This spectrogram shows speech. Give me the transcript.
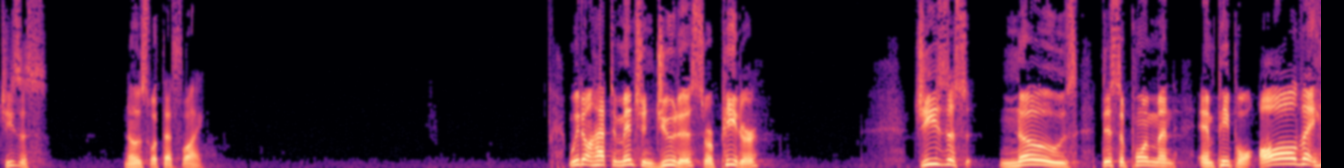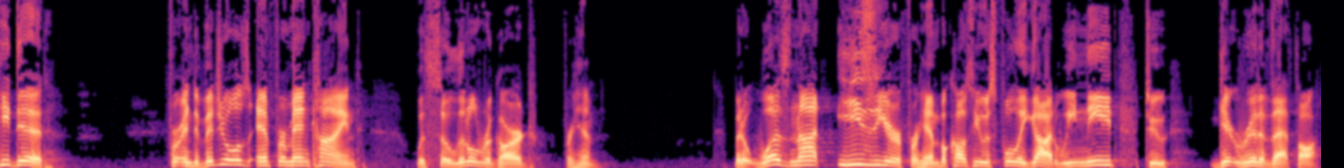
Jesus knows what that's like. We don't have to mention Judas or Peter. Jesus knows disappointment in people. All that he did for individuals and for mankind with so little regard for him. But it was not easier for him because he was fully God. We need to get rid of that thought.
